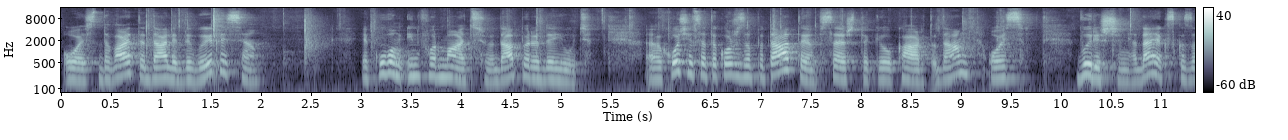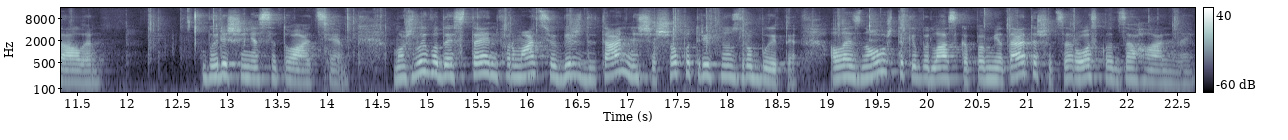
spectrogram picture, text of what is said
ось давайте далі дивитися, яку вам інформацію да, передають. Хочеться також запитати, все ж таки у карт, да, ось вирішення, да, як сказали, вирішення ситуації. Можливо, дасте інформацію більш детальніше, що потрібно зробити. Але знову ж таки, будь ласка, пам'ятайте, що це розклад загальний.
